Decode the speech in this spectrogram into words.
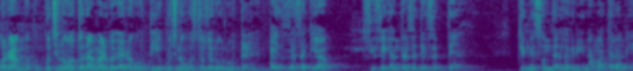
और राम कुछ ना हो तो रामायण वगैरह होती है, कुछ ना कुछ तो ज़रूर होता है। जैसा कि आप शीशे के अंदर से देख सकते हैं, कितनी सुंदर लग रही है ना माता रानी?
